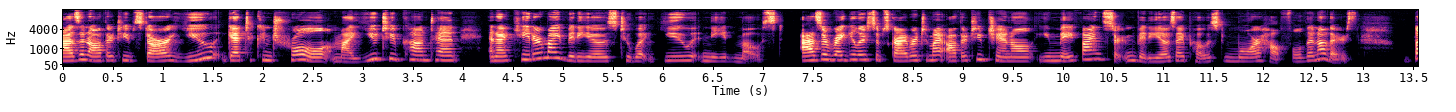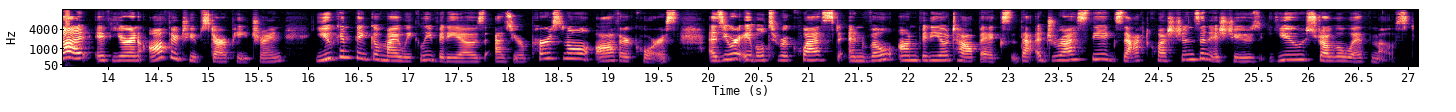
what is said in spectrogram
As an AuthorTube star, you get to control my YouTube content and I cater my videos to what you need most. As a regular subscriber to my AuthorTube channel, you may find certain videos I post more helpful than others. But if you're an AuthorTube Star patron, you can think of my weekly videos as your personal author course, as you are able to request and vote on video topics that address the exact questions and issues you struggle with most.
